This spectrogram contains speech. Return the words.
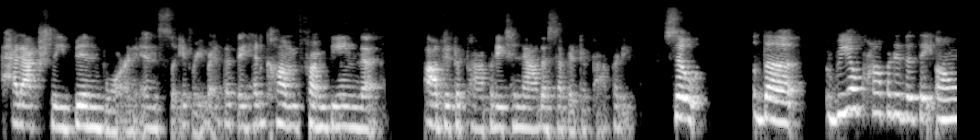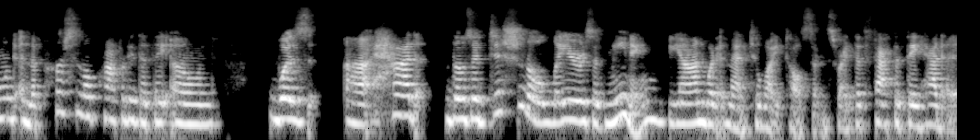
had actually been born in slavery, right? That they had come from being the object of property to now the subject of property. So the real property that they owned and the personal property that they owned was uh, had those additional layers of meaning beyond what it meant to white Tulsans, right? The fact that they had uh,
